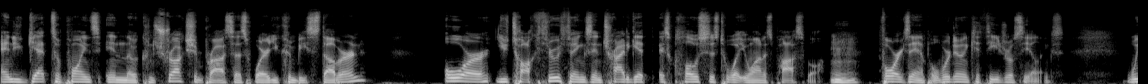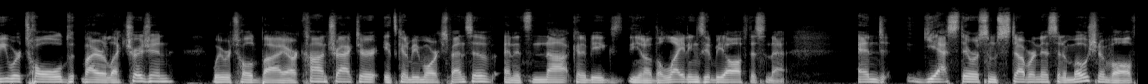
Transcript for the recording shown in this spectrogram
And you get to points in the construction process where you can be stubborn or you talk through things and try to get as close as to what you want as possible. For example, we're doing cathedral ceilings. We were told by our electrician, we were told by our contractor, it's going to be more expensive and it's not going to be you know, the lighting's going to be off, this and that. And yes, there was some stubbornness and emotion involved,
